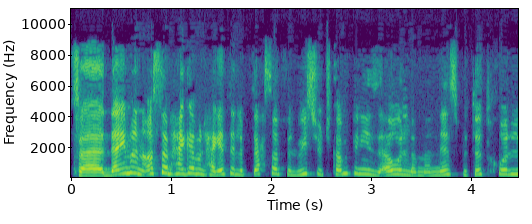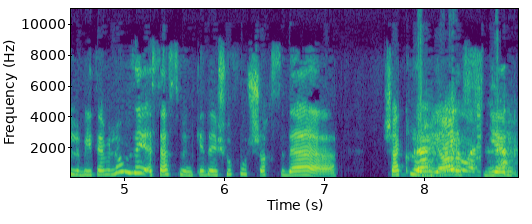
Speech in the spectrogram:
فدايما أصلا حاجة من الحاجات اللي بتحصل في ال research companies أول لما الناس بتدخل بيتعمل لهم زي assessment كده يشوفوا الشخص ده شكله ده بيعرف ده. ين...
